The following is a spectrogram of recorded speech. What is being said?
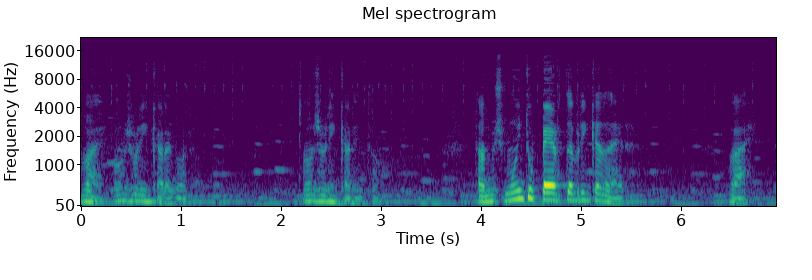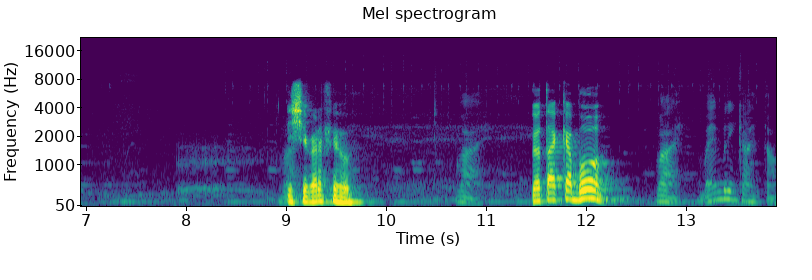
Vai. Vamos brincar agora. Vamos brincar então. Estamos muito perto da brincadeira. Vai. Ixi, agora ferrou. Vai. Meu ataque acabou. Vai. Vem brincar então.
